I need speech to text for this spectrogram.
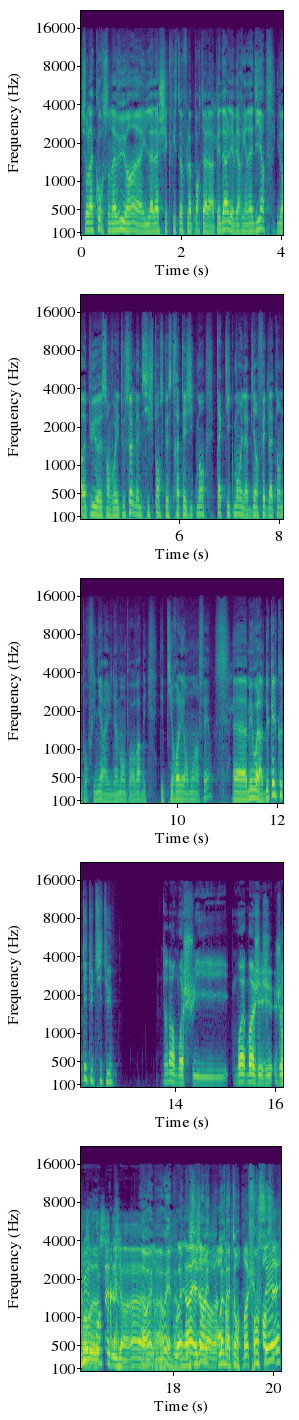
sur la course, on a vu, hein, il l'a lâché Christophe Laporte à la pédale, il y avait rien à dire. Il aurait pu s'envoler tout seul, même si je pense que stratégiquement, tactiquement, il a bien fait de l'attendre pour finir, évidemment, pour avoir des, des petits relais en moins à faire. Euh, mais voilà, de quel côté tu te situes? Non, non, moi je suis. Moi, moi je, je, je Lui est re- français déjà. Ah ouais, bah ouais, bah, Ouais, ouais, sait non, jamais. non, ouais, mais attends, moi, je suis français, français,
